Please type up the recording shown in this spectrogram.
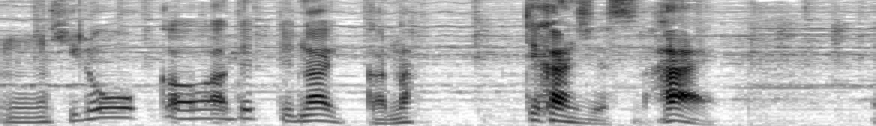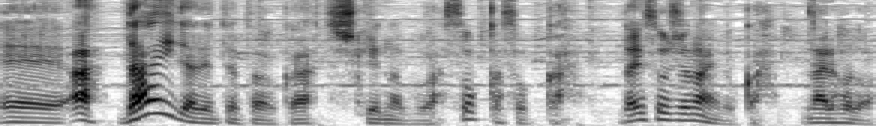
うん、広岡は出てないかなって感じです。はい。えー、あ、代打出てたのか、重信は。そっかそっか。ダイソーじゃないのか。なるほど。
